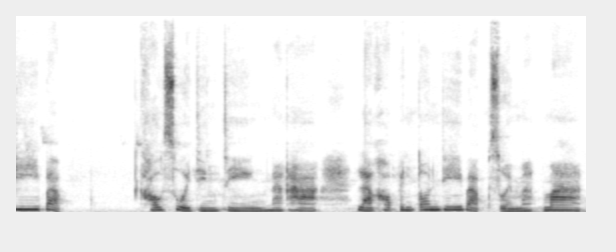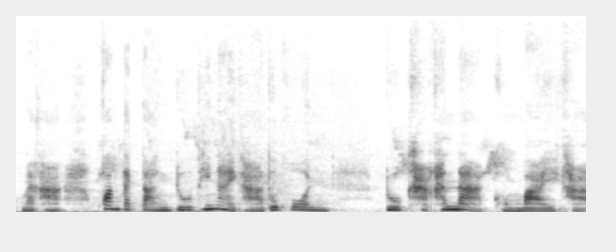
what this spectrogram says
ที่แบบเขาสวยจริงๆนะคะ แล้วเขาเป็นต้นที่แบบสวยมากๆนะคะ ความแตกต่างดูที่ไหนคะทุกคน ดูค่ะขนาดของใบค่ะ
